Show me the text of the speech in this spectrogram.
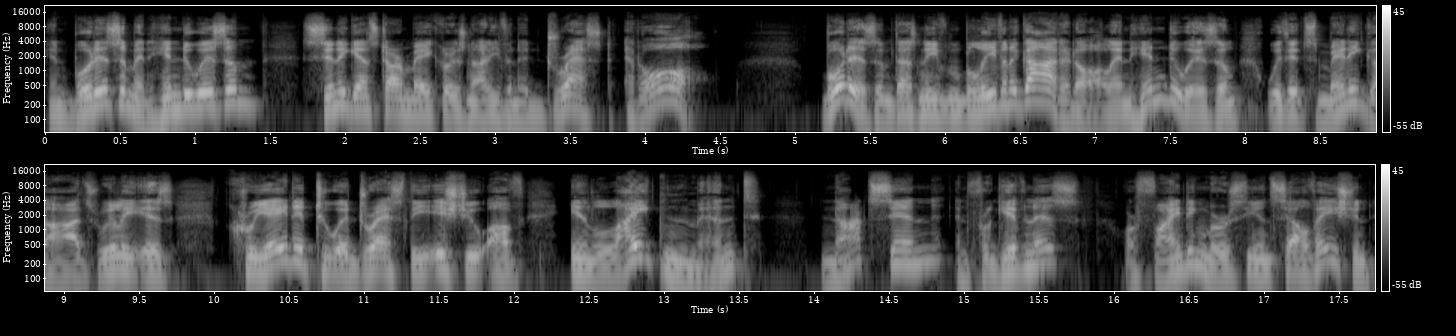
In Buddhism and Hinduism, sin against our Maker is not even addressed at all. Buddhism doesn't even believe in a God at all, and Hinduism, with its many gods, really is created to address the issue of enlightenment, not sin and forgiveness or finding mercy and salvation.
